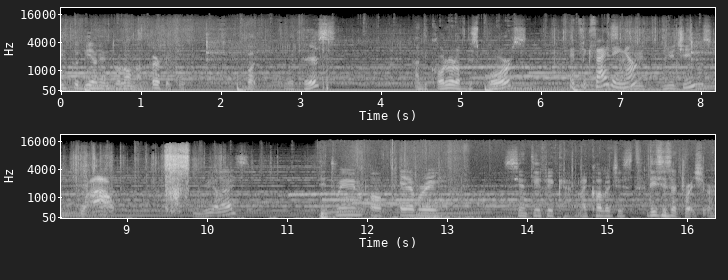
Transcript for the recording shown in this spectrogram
it could be an entoloma, perfectly. But with this, and the color of the spores, It's exciting, huh? new, new genus? Wow! You realize? The dream of every scientific mycologist. This is a treasure.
